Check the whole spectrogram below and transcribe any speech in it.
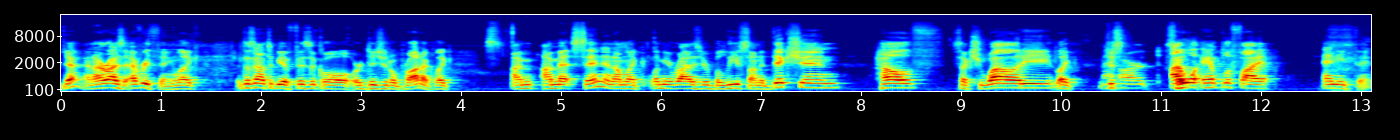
Yeah, and I rise everything. Like it doesn't have to be a physical or digital product. Like I'm I met Sin and I'm like, let me rise your beliefs on addiction, health, sexuality, like My just art. I will amplify anything.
